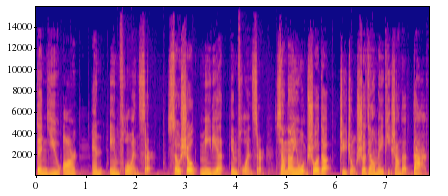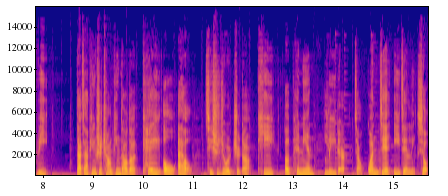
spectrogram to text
then you are an influencer. Social media influencer 相当于我们说的这种社交媒体上的大 V。大家平时常听到的 KOL。 其实就是指的 key opinion leader，叫关键意见领袖。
